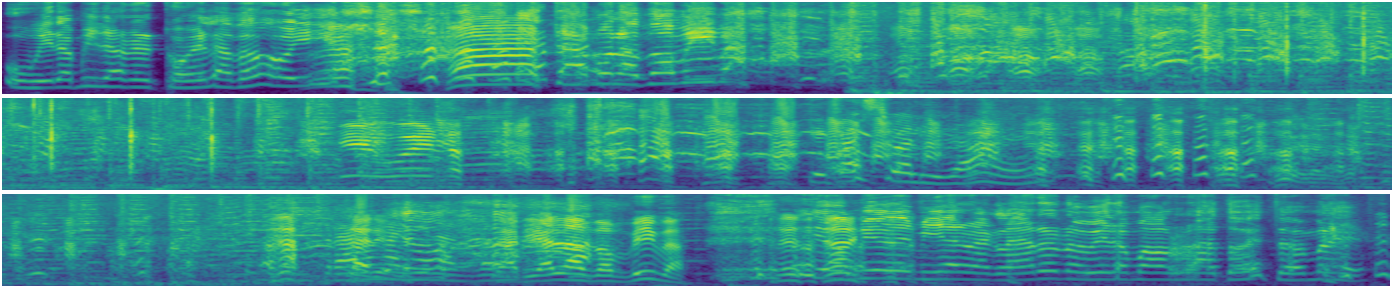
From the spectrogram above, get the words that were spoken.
hubiera mirado el congelador y estamos las dos vivas. ¡Qué bueno! Qué casualidad, ¿eh? Allí las dos. Estarían las dos vivas. Dios mío de mi alma, claro, no hubiéramos ahorrado todo esto, hombre.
